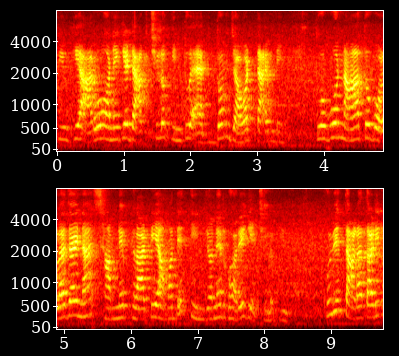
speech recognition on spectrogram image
পিউকে আরও অনেকে ডাকছিল, কিন্তু একদম যাওয়ার টাইম নেই। তবুও না তো বলা যায় না, সামনে ফ্ল্যাটে আমাদের তিনজনের ঘরে গেছিল পিউ খুবই তাড়াতাড়ির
